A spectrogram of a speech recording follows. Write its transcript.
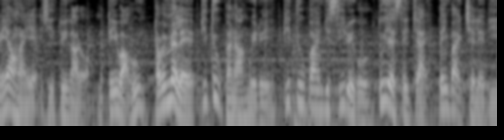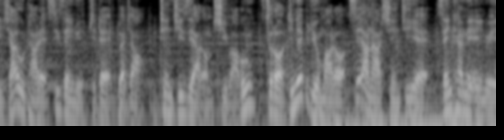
မင်းအွန်လိုင်းရဲ့အရေးသွေးကတော့မသေးပါဘူးဒါပေမဲ့လည်းပြည်သူဗန္နာငွေတွေပြည်သူပိုင်ပစ္စည်းတွေကိုသူ့ရဲ့စိတ်ကြိုက်တိမ့်ပိုက်ချဲလေပြီးရယူထားတဲ့စီးစိမ်တွေဖြစ်တဲ့အတွက်ကြောင့်အထင်ကြီးစရာတော့မရှိပါဘူးဆိုတော့ဒီနေ့ဗီဒီယိုမှာတော့စစ်အာဏာရှင်ကြီးရဲ့ဇိမ်ခံနေအိမ်တွေ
